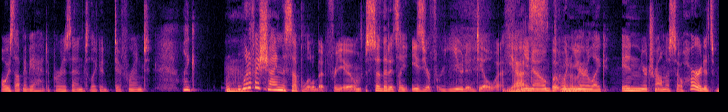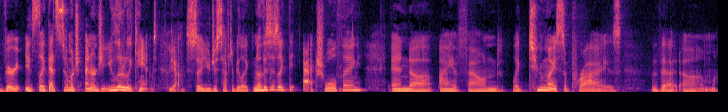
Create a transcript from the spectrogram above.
always thought maybe I had to present like a different like what if I shine this up a little bit for you so that it's like easier for you to deal with? Yeah, You know, but when you're like in your trauma so hard, it's very it's like that's so much energy. You literally can't. Yeah. So you just have to be like, no, this is like the actual thing. And uh, I have found like to my surprise that um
